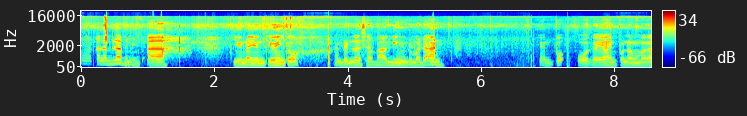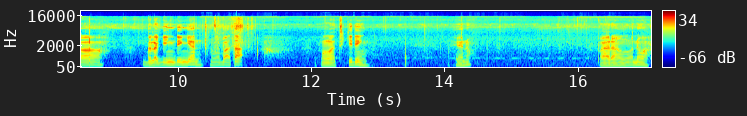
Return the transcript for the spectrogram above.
Mga kalablab. Ah, yun na yung tiyuhin ko. Andun lang sa baging dumadaan. Yan po. Huwag gayahin po ng mga dalaging ding yan. Mga bata. Mga tikiding. Yan o. Parang ano ah.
